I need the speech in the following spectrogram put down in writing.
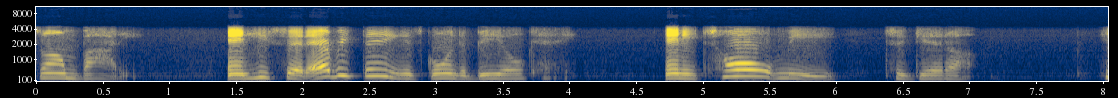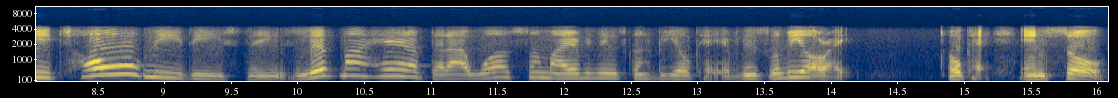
somebody. And he said everything is going to be okay. And he told me to get up He told me these things. Lift my head up that I was somebody. Everything's going to be okay. Everything's going to be all right. Okay. And so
